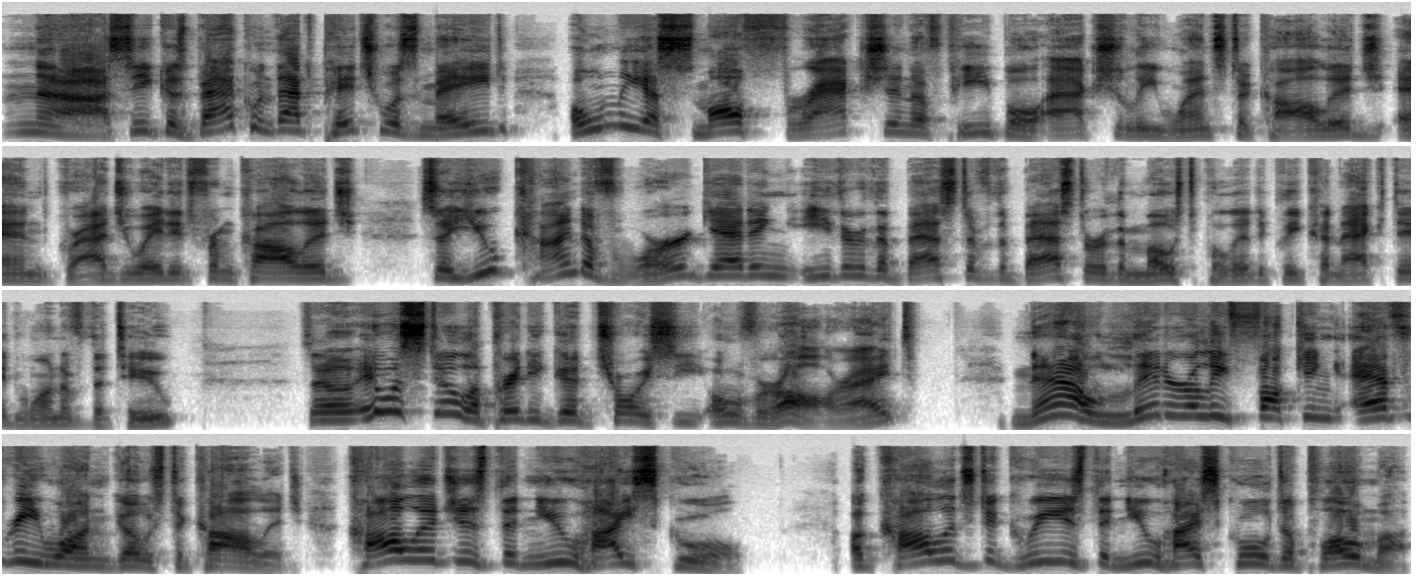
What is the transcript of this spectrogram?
nah, see, because back when that pitch was made, only a small fraction of people actually went to college and graduated from college. So you kind of were getting either the best of the best or the most politically connected, one of the two. So it was still a pretty good choice overall, right? Now, literally fucking everyone goes to college. College is the new high school. A college degree is the new high school diploma.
